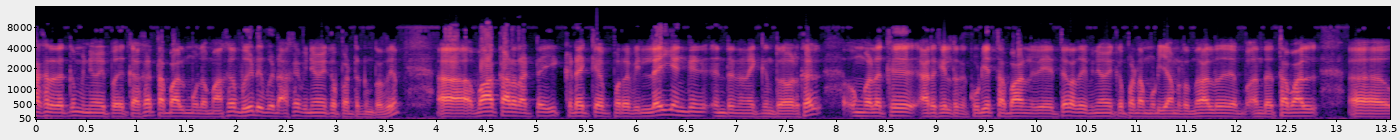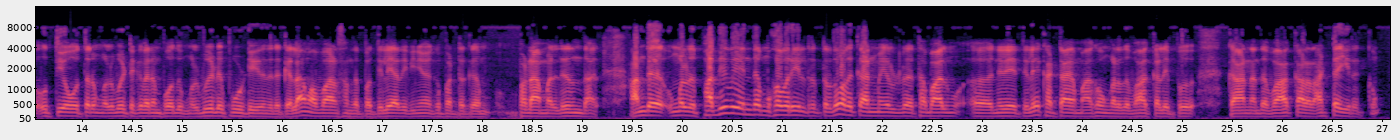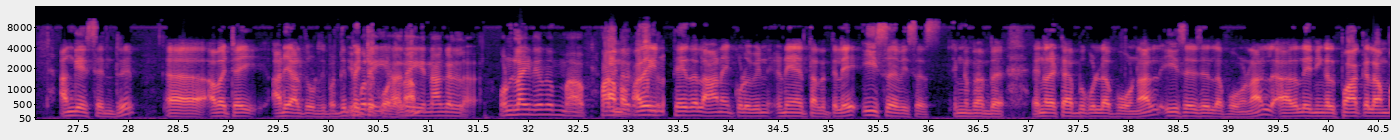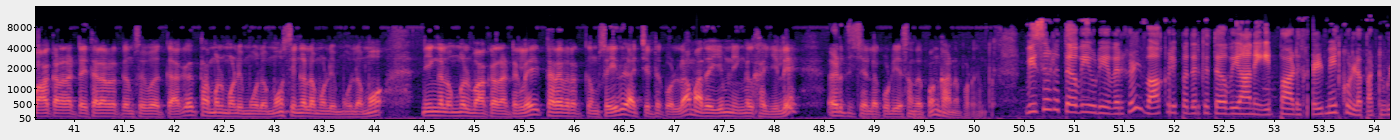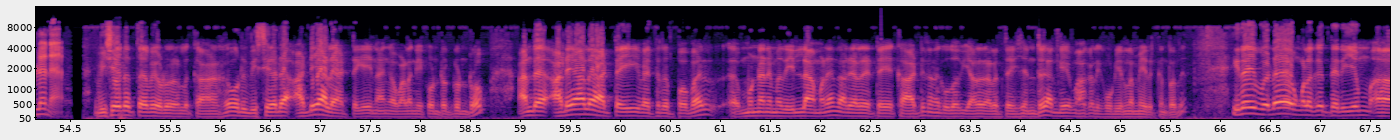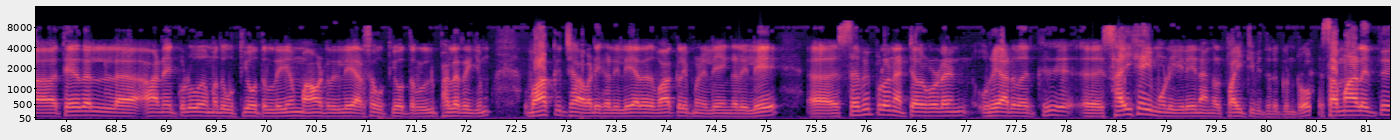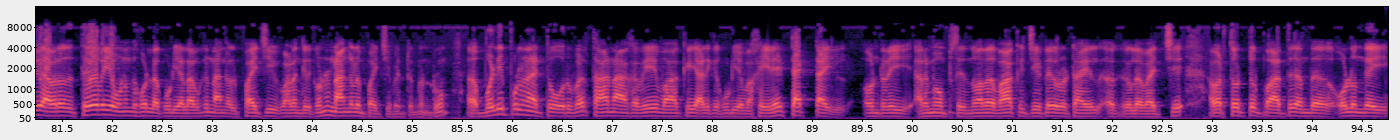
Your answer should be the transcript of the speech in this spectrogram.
சகலருக்கும் விநியோகிப்பதற்காக தபால் மூலமாக வீடு வீடாக விநியோகிக்கப்பட்டிருக்கின்றது. வாக்காளர் அட்டை கிடைக்கப்பெறவில்லை என்கு- என்று நினைக்கின்றவர்கள் உங்களுக்கு அருகில் இருக்கக்கூடிய தபால் நிலையத்தில் அது விநியோகிக்கப்பட முடியாமல் இருந்தால் அது அந்த தபால் உத்தியோகத்தர் உங்கள் வீட்டுக்கு வரும்போது உங்கள் வீடு பூட்டி இருந்திருக்கலாம் அவ்வாறு சந்தர்ப்பத்திலே அது விநியோகிக்கப்பட்டிருக்கப்படாமல் இருந்தால். அந்த உங்களது பதிவு எந்த முகவரியில் இருக்கிறதோ அதுக்கு அண்மையுள்ள தபால் நிலையத்திலே கட்டாயமாக உங்களது வாக்களிப்புக்கான அந்த வாக்காளர் அட்டை இருக்கும். அங்கே சென்று அவற்றை அடையாளத்தை உறுதிப்படுத்தி இம்முறை பெற்றுக் கொள்ளலாம். அதை நாங்கள் ஆன்லைனிலும் ஆமாம். அதை தேர்தல் ஆணைக்குழுவின் இணையதளத்திலே இ சர்வீசஸ் என்கிற அந்த எங்களை டேப்புக்குள்ளே போனால் இ சர்வீஸில் போனால் அதில் நீங்கள் பார்க்கலாம் வாக்காளர் அட்டை தரவிறக்கம் செய்வதற்காக தமிழ் மொழி மூலமோ சிங்கள மொழி மூலமோ நீங்கள் உங்கள் வாக்காளர் அட்டைகளை தரவிறக்கம் செய்து அச்சிட்டுக் கொள்ளலாம். அதையும் நீங்கள் கையிலே எடுத்துச் செல்லக்கூடிய சந்தர்ப்பம் காணப்படுகின்றது. விசேட தேவையுடையவர்கள் வாக்களிப்பதற்கு தேவையான ஏற்பாடுகள் மேற்கொள்ளப்பட்டுள்ளன. விசேட தேவையுடையவர்களுக்காக ஒரு விசேட அடையாள அட்டையை நாங்கள் வழங்கிக் கொண்டிருக்கின்றோம். அந்த அடையாள அட்டையை வைத்திருப்பவர் முன்னனுமதி இல்லாமலே அந்த அடையாள அட்டையை காட்டி தனக்கு உதவியாளர் அழைத்து சென்று அங்கே வாக்களிக்கக்கூடிய நிலைமை இருக்கின்றது. இதை விட உங்களுக்கு தெரியும் தேர்தல் ஆணைக்குழு எமது உத்தியோகத்திலேயும் மாவட்டத்திலே அரசு உத்தியோகத்தர்கள் பலரையும் வாக்குச்சாவடிகளிலே அல்லது வாக்களிப்பு நிலையங்களிலே செவிப்புலன் அற்றவர்களுடன் உரையாடுவதற்கு சைகை மொழியிலே நாங்கள் பயிற்சி வைத்திருக்கின்றோம் சமாளித்து அவரது தேவையை உணர்ந்து கொள்ளக்கூடிய அளவுக்கு நாங்கள் பயிற்சி வழங்கியிருக்கின்றோம். நாங்களும் பயிற்சி பெற்றிருக்கின்றோம். வெளிப்புலன் அற்ற ஒருவர் தானாகவே வாக்கை அளிக்கக்கூடிய வகையிலே டக்டைல் ஒன்றை அறிமுகம் செய்திருந்தோம். அதாவது வாக்குச்சீட்டு ஒரு டைல் வச்சு அவர் தொட்டு பார்த்து அந்த ஒழுங்கை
